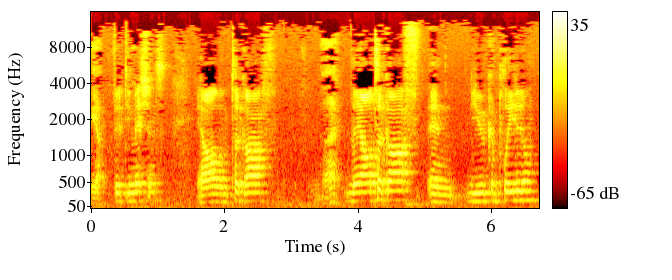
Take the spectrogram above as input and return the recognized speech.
Yeah. Fifty missions, and all of them took off. What? They all took off, and you completed them.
